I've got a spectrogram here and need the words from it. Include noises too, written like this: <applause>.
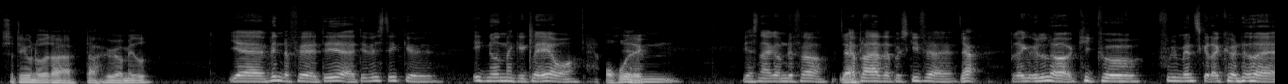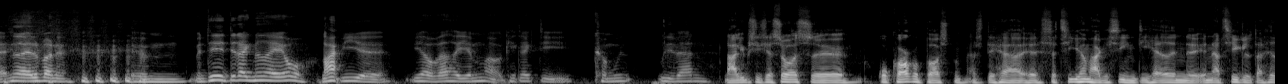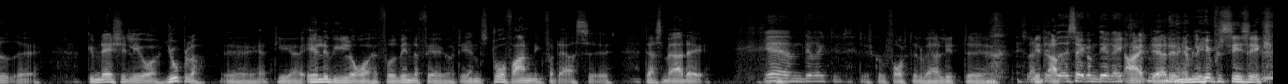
så det er jo noget, der, der hører med. ja vinterferie, det er, det er vist ikke, øh, ikke noget, man kan klage over. Overhovedet ikke. Øhm, vi har snakket om det før. Ja. Jeg plejer at være på skiferie, Ja. drikke øl og kigge på fulde mennesker, der kører ned ad, ned ad alberne. <laughs> øhm, men det, det er der ikke noget af i år. Nej. Vi, øh, vi har jo været herhjemme og kan ikke rigtig komme ud, ud i verden. Nej, lige præcis. Jeg så også øh, Rococo-posten, altså det her øh, satiremagasin, de havde en, øh, en artikel, der hed øh, Gymnasieelever jubler, øh, at de er ellevilde over at have fået vinterferie, og det er en stor forandring for deres, øh, deres hverdag. Ja, jamen, det er rigtigt. Det skulle forestille at være lidt... Øh, Eller, lidt det ab- ved jeg ikke, om det er rigtigt. Nej, det er det nemlig præcis ikke.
